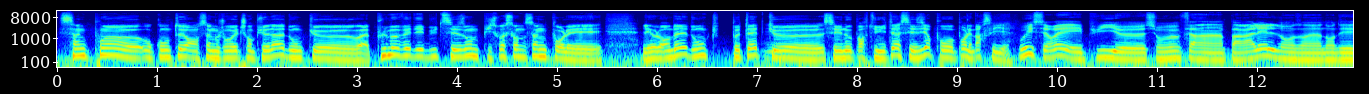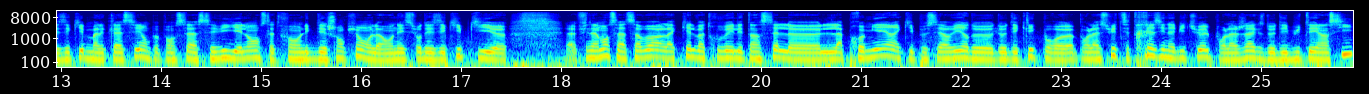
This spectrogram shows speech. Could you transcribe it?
5 points au compteur en 5 journées de championnat. Donc voilà, plus mauvais début de saison depuis 65 pour les les Hollandais. Donc peut-être que c'est une opportunité à saisir pour pour les Marseillais. Oui, c'est vrai. Et puis si on veut faire un parallèle dans un, dans des équipes mal classées, on peut penser à Séville et Lens cette fois en Ligue des Champions. On est sur des équipes qui finalement, c'est à savoir laquelle va trouver l'étincelle euh, la première et qui peut servir de, de déclic pour euh, pour la suite. C'est très inhabituel pour l'Ajax de débuter ainsi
